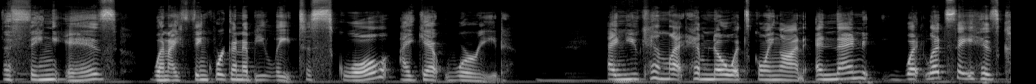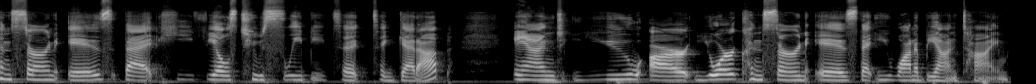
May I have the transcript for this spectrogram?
the thing is, when I think we're going to be late to school, I get worried. Mm. And you can let him know what's going on. And then what let's say his concern is that he feels too sleepy to to get up and you are your concern is that you want to be on time.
